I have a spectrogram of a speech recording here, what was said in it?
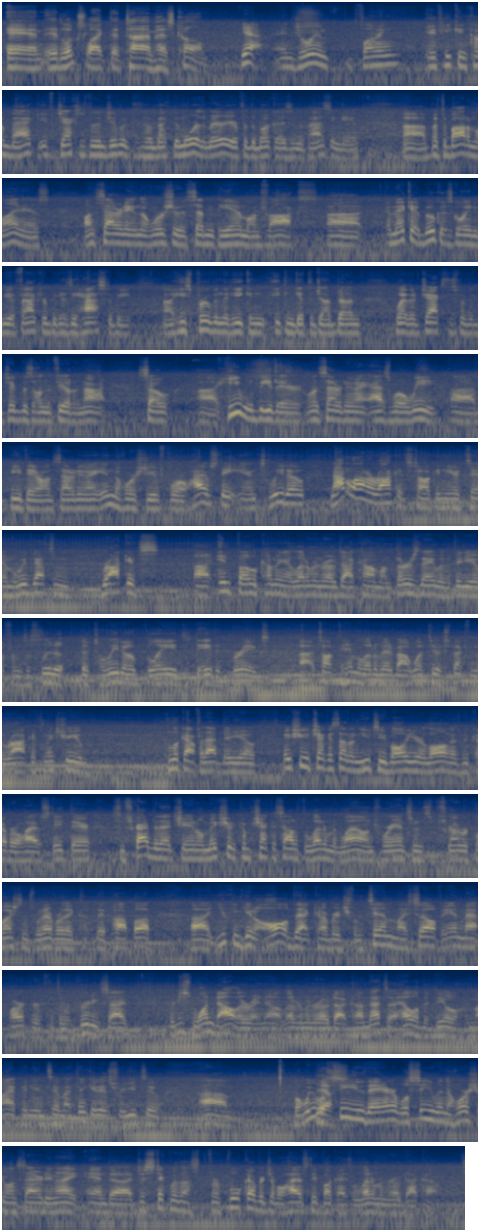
and it looks like the time has come. Yeah, and Julian Fleming, if he can come back, if Jaxon Smith-Njigba can come back, the more the merrier for the Buckeyes in the passing game. Uh, but the bottom line is, on Saturday in the Horseshoe at 7 p.m. on Fox, uh, Emeka Egbuka is going to be a factor because he has to be. Uh, he's proven that he can he can get the job done, whether Jaxon Smith-Njigba's on the field or not. So uh, he will be there on Saturday night, as will we uh, be there on Saturday night in the Horseshoe for Ohio State and Toledo. Not a lot of Rockets talking here, Tim. We've got some Rockets uh, info coming at LettermenRow.com on Thursday with a video from Toledo, the Toledo Blade's, David Briggs. Uh, talk to him a little bit about what to expect from the Rockets. Make sure you look out for that video. Make sure you check us out on YouTube all year long as we cover Ohio State there. Subscribe to that channel. Make sure to come check us out at the Lettermen Lounge. We're answering subscriber questions whenever they, they pop up. Uh, you can get all of that coverage from Tim, myself, and Matt Parker for the recruiting side for just $1 right now at LettermenRow.com. That's a hell of a deal, in my opinion, Tim. I think it is for you too. Um, but we will Yes. see you there. We'll see you in the Horseshoe on Saturday night. And uh, just stick with us for full coverage of Ohio State Buckeyes at LettermenRow.com.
